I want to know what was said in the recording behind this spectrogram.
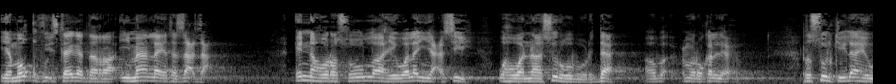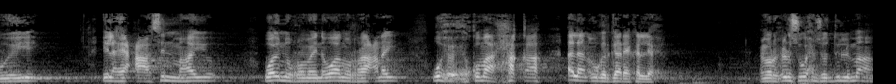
iyo mowqifku istaaga daraa iimaan laa yatazaczac inahu rasuul اllahi walan yacsiih wahuwa naasiruhu buui daa cumar oo ka leexo. Rasuulka weeye ilaahay caasin mahayo waynu rumayna waanu raacnay wuxuu xukumaa xaq ah allaan u gargaaraya ka leexo. Cumar wuxuu soo dulli ma ah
